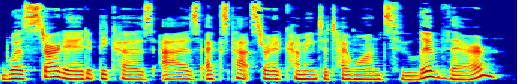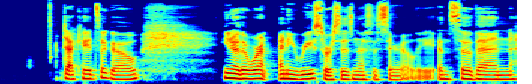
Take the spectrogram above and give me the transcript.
was started because as expats started coming to Taiwan to live there decades ago, you know, there weren't any resources necessarily. And so then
